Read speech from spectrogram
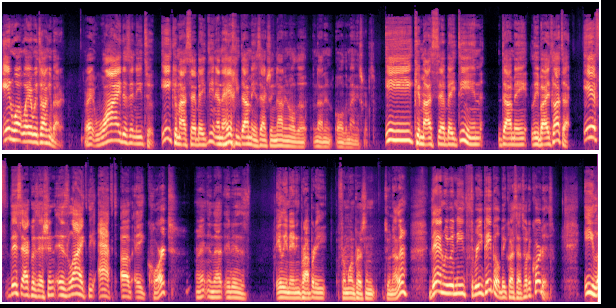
in what way are we talking about it? Right? Why does it need to? And the hechidami is actually not in all the not in all the manuscripts. beit din dami liba If this acquisition is like the act of a court, right? In that it is alienating property from one person to another, then we would need three people because that's what a court is. If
